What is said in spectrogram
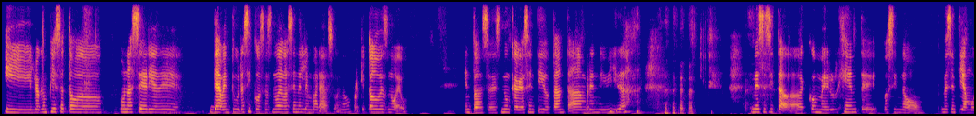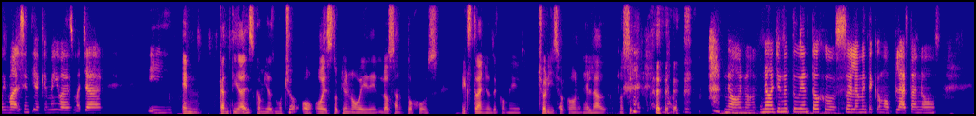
Y luego empieza todo una serie de, de aventuras y cosas nuevas en el embarazo, ¿no? Porque todo es nuevo. Entonces nunca había sentido tanta hambre en mi vida. Necesitaba comer urgente o si no me sentía muy mal, sentía que me iba a desmayar. Y... ¿En cantidades comías mucho o, esto que uno ve de los antojos extraños de comer chorizo con helado? No sé. no, no, no, yo no tuve antojos, solamente como plátano,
